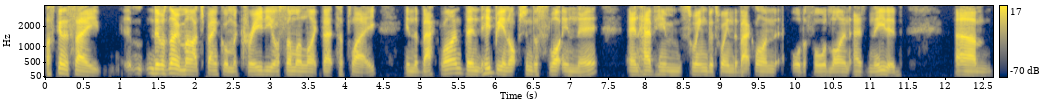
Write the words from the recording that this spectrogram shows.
I was going to say, there was no Marchbank or Macreadie or someone like that to play in the back line, then he'd be an option to slot in there and have him swing between the back line or the forward line as needed. Um,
